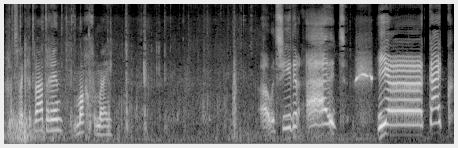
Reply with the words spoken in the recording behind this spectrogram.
Gaat ze lekker het water in, mag voor mij. Oh, wat zie je eruit? Hier, kijk!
